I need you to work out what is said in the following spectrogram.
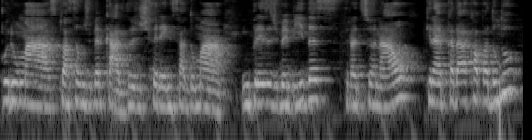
por uma situação de mercado. Então, a diferença de uma empresa de bebidas tradicional, que na época da Copa do Mundo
